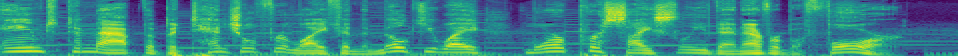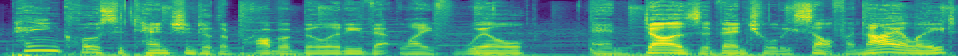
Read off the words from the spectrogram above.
aimed to map the potential for life in the Milky Way more precisely than ever before. Paying close attention to the probability that life will, and does eventually self annihilate,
